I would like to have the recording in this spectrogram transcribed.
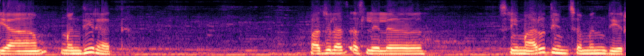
या मंदिरात बाजूलाच असलेलं श्री मारुतींचं मंदिर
